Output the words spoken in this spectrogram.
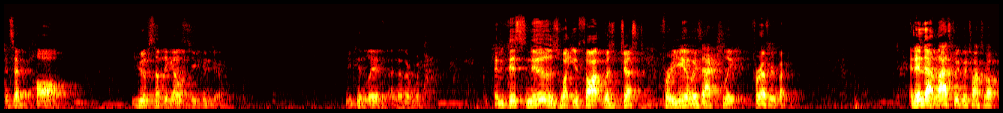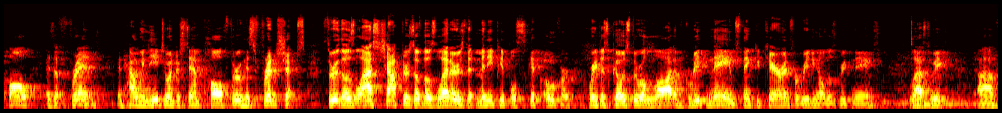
and said, Paul, you have something else you can do. You can live another way. And this news, what you thought was just for you, is actually for everybody. And in that last week, we talked about Paul as a friend, and how we need to understand Paul through his friendships, through those last chapters of those letters that many people skip over, where he just goes through a lot of Greek names. Thank you, Karen, for reading all those Greek names last week. Um,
